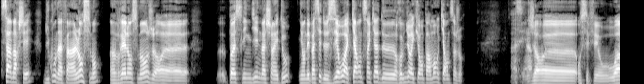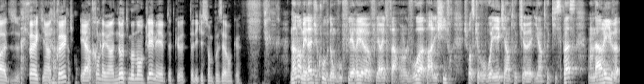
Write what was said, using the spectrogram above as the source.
Ça a marché. Du coup, on a fait un lancement, un vrai lancement, genre euh, euh, post LinkedIn, machin et tout. Et on est passé de 0 à 45K de revenus récurrents par mois en 45 jours. Ah, Genre, euh, on s'est fait what the fuck, il y a un truc. Et après, on a eu un autre moment clé, mais peut-être que tu as des questions à me poser avant que. Non, non, mais là, du coup, donc vous flairez, euh, flairez le, enfin, on le voit par les chiffres. Je pense que vous voyez qu'il y a un truc, euh, il y a un truc qui se passe. On arrive,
